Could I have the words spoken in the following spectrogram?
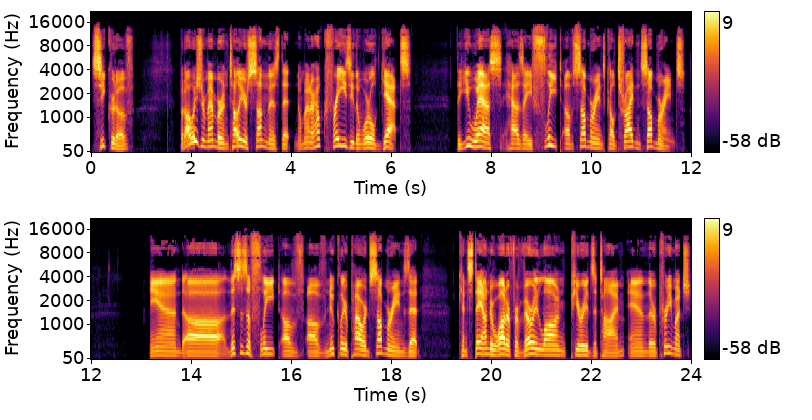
secretive. But always remember and tell your son this that no matter how crazy the world gets, the U.S. has a fleet of submarines called Trident submarines and uh, this is a fleet of of nuclear powered submarines that can stay underwater for very long periods of time and they're pretty much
